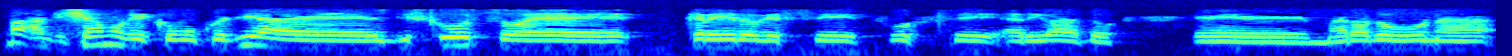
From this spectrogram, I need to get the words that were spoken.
Ma diciamo che comunque sia eh, il discorso è, credo che se fosse arrivato eh, Maradona,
